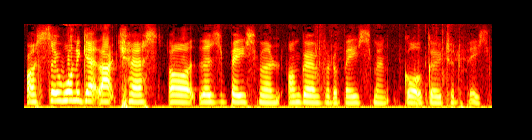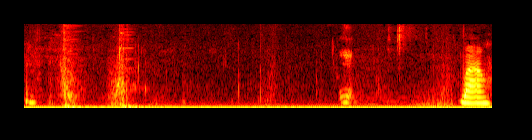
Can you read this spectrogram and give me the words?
I still want to get that chest. Oh, there's a basement. I'm going for the basement. Gotta go to the basement. Wow.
